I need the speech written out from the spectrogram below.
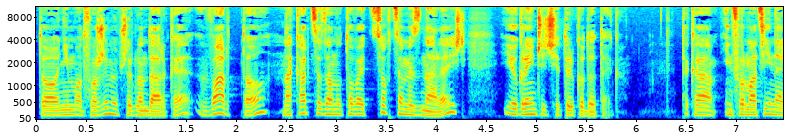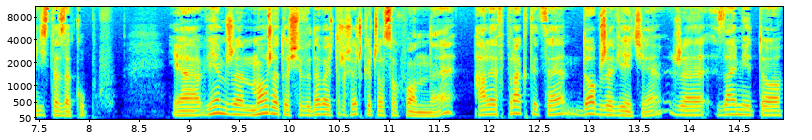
to nim otworzymy przeglądarkę, warto na kartce zanotować, co chcemy znaleźć i ograniczyć się tylko do tego. Taka informacyjna lista zakupów. Ja wiem, że może to się wydawać troszeczkę czasochłonne, ale w praktyce dobrze wiecie, że zajmie to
